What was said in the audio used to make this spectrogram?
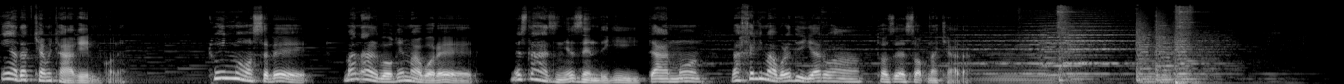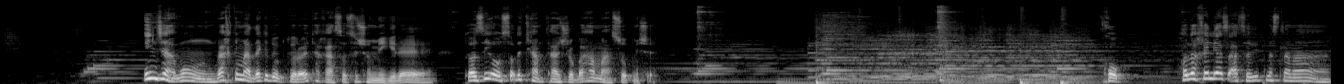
این عدد کمی تغییر می‌کنه. تو این محاسبه من الباقی موارد مثل هزینه زندگی، درمان و خیلی موارد دیگر رو هم تازه حساب نکردم. این جوون وقتی مدرک دکترای تخصصیش رو می‌گیره تازه استاد کم تجربه هم محسوب میشه. خب حالا خیلی از اساتید مثل من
